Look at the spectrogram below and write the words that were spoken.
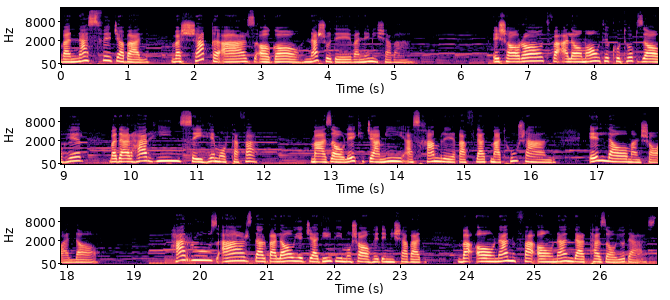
و نصف جبل و شق ارز آگاه نشده و نمی شوند. اشارات و علامات کتب ظاهر و در هر هین سیه مرتفع معزالک جمعی از خمر غفلت مدهوشند الا من شاء الله هر روز ارز در بلای جدیدی مشاهده می شود و آنن فآنن در تزاید است.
